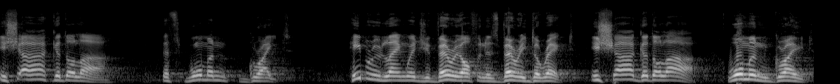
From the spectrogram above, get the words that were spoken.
Isha Gedolah. That's woman great. Hebrew language very often is very direct. Isha Gedolah. Woman great.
